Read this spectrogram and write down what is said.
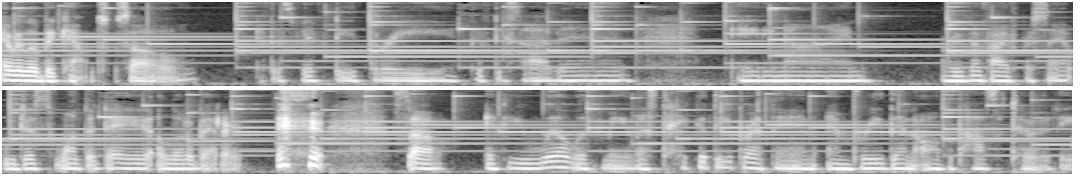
every little bit counts. So if it's 53, 57, 89, or even 5%, we just want the day a little better. so if you will with me, let's take a deep breath in and breathe in all the positivity.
